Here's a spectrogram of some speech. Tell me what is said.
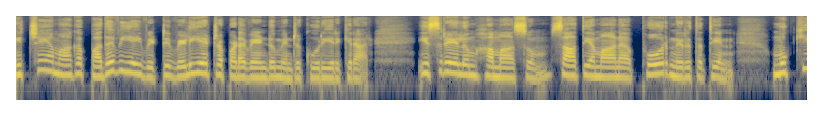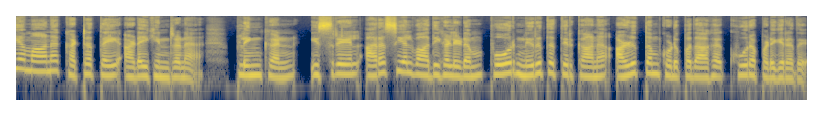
நிச்சயமாக பதவியை விட்டு வெளியேற்றப்பட வேண்டும் என்று கூறியிருக்கிறார். இஸ்ரேலும் ஹமாஸும் சாத்தியமான போர் நிறுத்தத்தின் முக்கியமான கட்டத்தை அடைகின்றன. பிளிங்கன் இஸ்ரேல் அரசியல்வாதிகளிடம் போர் நிறுத்தத்திற்கான அழுத்தம் கொடுப்பதாக கூறப்படுகிறது.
